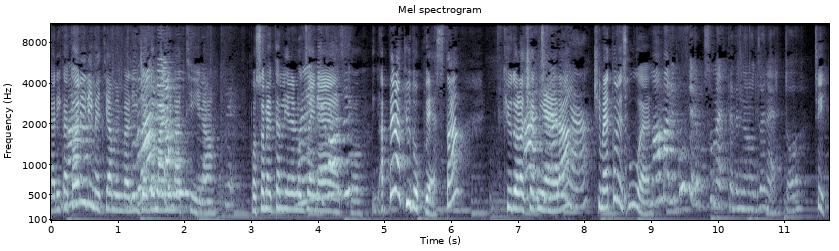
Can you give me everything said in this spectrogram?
Caricatori li mettiamo in valigia domani mattina. Posso metterli nello zainetto. Appena chiudo questa, chiudo la Ah, cerniera, ci metto le sue. Mamma, le cuffie le posso mettere nello zainetto? Sì.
